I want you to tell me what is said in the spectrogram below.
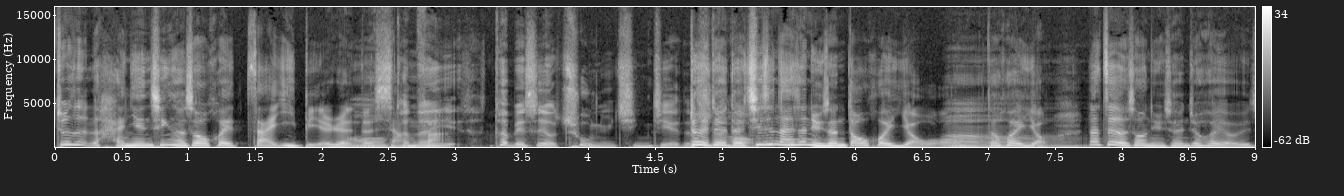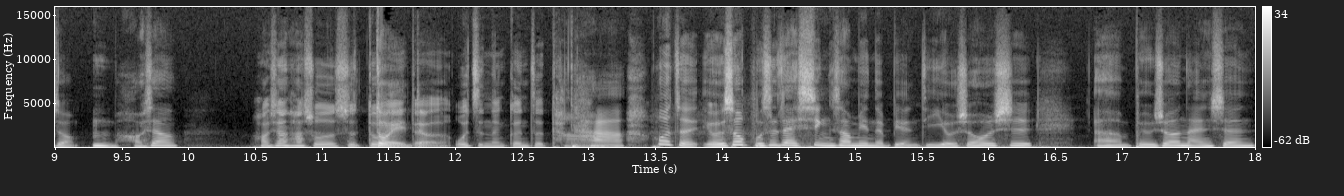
就是还年轻的时候会在意别人的想法，哦、可能特别是有处女情节的。对对对，其实男生女生都会有哦，嗯、都会有。嗯、那这个时候女生就会有一种嗯，好像好像他说的是对的，我只能跟着他。他或者有的时候不是在性上面的贬低，有时候是嗯、呃，比如说男生。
